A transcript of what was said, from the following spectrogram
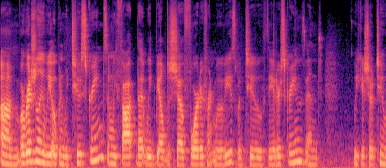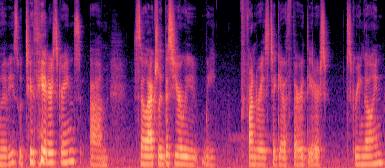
um, originally we opened with two screens, and we thought that we'd be able to show four different movies with two theater screens, and we could show two movies with two theater screens. Um, so, actually, this year we we fundraised to get a third theater s- screen going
